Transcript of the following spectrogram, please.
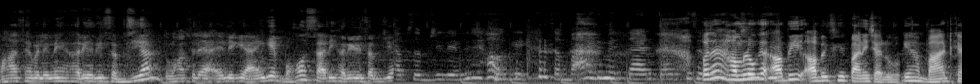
वहाँ से हमें लेने हैं हरी हरी सब्ज़ियाँ। तो वहाँ से लेके आएँगे बहुत सारी हरी हरी सब्ज़ियाँ सब्ज़ी लेने जाओगे सब्जी- पता है हम लोग अभी अभी फिर पानी चालू हो गया। बाढ़ का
